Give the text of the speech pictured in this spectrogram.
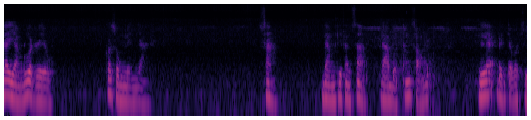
ได้อย่างรวดเร็ว ก็ทรงเล็งยานทราบดังที่ท่านทราบดาบททั้งสอง และเบญจวคี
